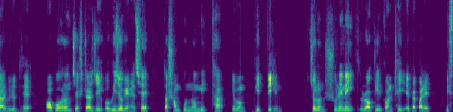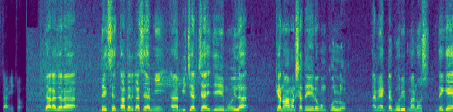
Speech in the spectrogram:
তার বিরুদ্ধে অপহরণ চেষ্টার যে অভিযোগ এনেছে, তা সম্পূর্ণ মিথ্যা এবং ভিত্তিহীন। চলুন শুনে নেই রকির কণ্ঠেই এ ব্যাপারে বিস্তারিত। যারা যারা দেখছে তাদের কাছে আমি বিচার চাই যে এই মহিলা কেন আমার সাথে এরকম করল। আমি একটা গরিব মানুষ, দেখেই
